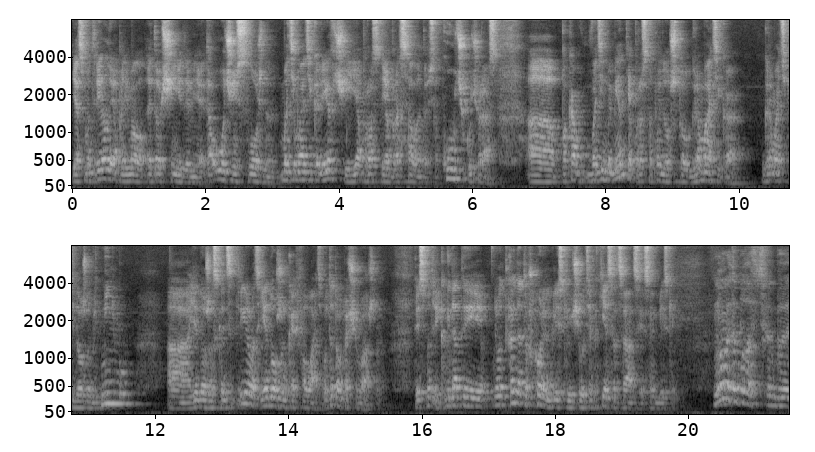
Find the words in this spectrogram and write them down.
я смотрел, я понимал, это вообще не для меня, это очень сложно. Математика легче, и я просто, я бросал это все кучу-кучу раз. А, пока в один момент я просто понял, что грамматика грамматики должно быть минимум, а, я должен сконцентрироваться, я должен кайфовать. Вот это вот очень важно. То есть смотри, когда ты, вот когда ты в школе английский учил, у тебя какие ассоциации с английским? Ну, это было как бы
